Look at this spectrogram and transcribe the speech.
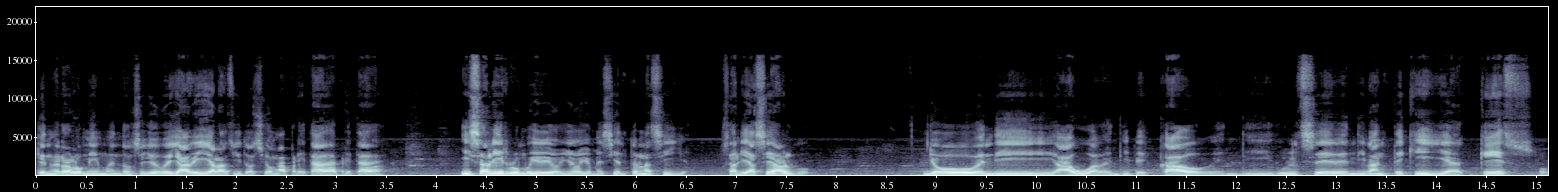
que no era lo mismo, entonces yo ya veía la situación apretada, apretada, y salí rumbo, yo digo, yo, yo me siento en la silla, salí a hacer algo. Yo vendí agua, vendí pescado, vendí dulce, vendí mantequilla, queso.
